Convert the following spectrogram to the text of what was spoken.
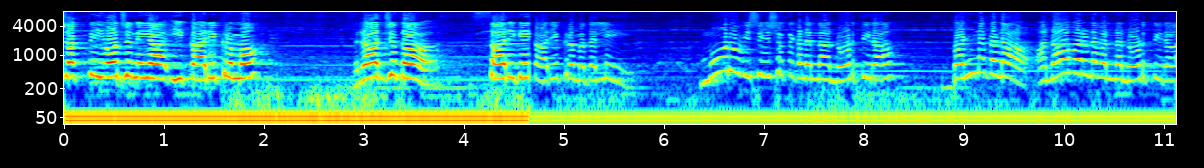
ಶಕ್ತಿ ಯೋಜನೆಯ ಈ ಕಾರ್ಯಕ್ರಮ ರಾಜ್ಯದ ಸಾರಿಗೆ ಕಾರ್ಯಕ್ರಮದಲ್ಲಿ ಮೂರು ವಿಶೇಷತೆಗಳನ್ನ ನೋಡ್ತೀರಾ? ಬಣ್ಣಗಳ ಅನಾವರಣವನ್ನ ನೋಡ್ತೀರಾ?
